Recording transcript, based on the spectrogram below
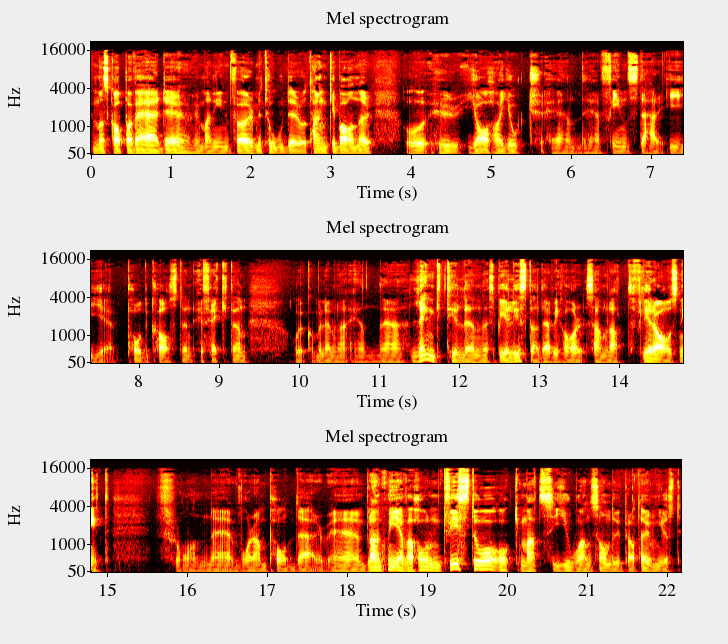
Hur man skapar värde, hur man inför metoder och tankebanor och hur jag har gjort. Eh, det finns det här i podcasten Effekten. Och jag kommer lämna en eh, länk till en spellista där vi har samlat flera avsnitt från eh, våran podd där. Eh, bland annat med Eva Holmqvist då och Mats Johansson där vi pratar om just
